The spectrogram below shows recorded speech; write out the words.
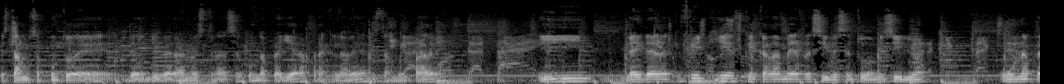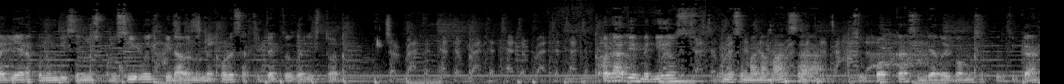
Estamos a punto de, liberar nuestra segunda playera para que la vean, está muy padre. Y la idea de Arquifriki es que cada mes recibes en tu domicilio una playera con un diseño exclusivo inspirado en los mejores arquitectos de la historia. Hola, bienvenidos una semana más a su podcast. El día de hoy vamos a platicar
